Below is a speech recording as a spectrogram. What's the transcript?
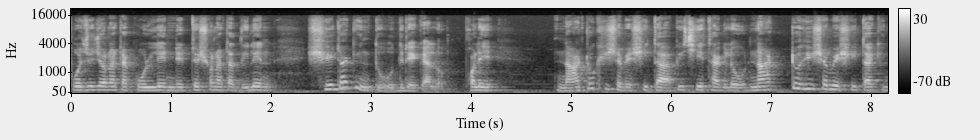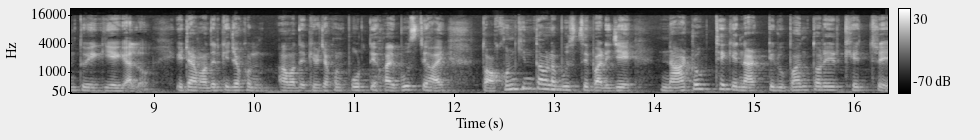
প্রযোজনাটা করলেন, নির্দেশনাটা দিলেন, সেটা কিন্তু উদরে গেল। ফলে নাটক হিসেবে সীতা পিছিয়ে থাকলেও নাট্য হিসেবে সীতা কিন্তু এগিয়ে গেল। এটা আমাদেরকে যখন আমাদেরকে যখন পড়তে হয়, বুঝতে হয়, তখন কিন্তু আমরা বুঝতে পারি যে নাটক থেকে নাট্যে রূপান্তরের ক্ষেত্রে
